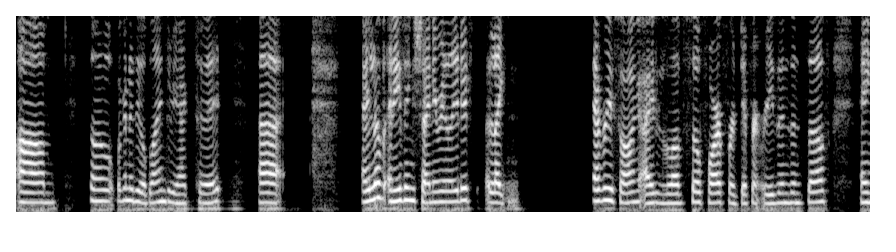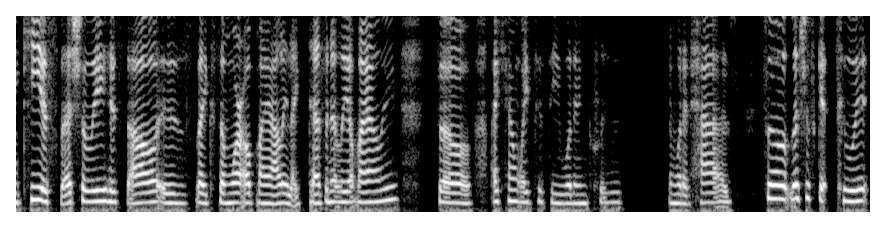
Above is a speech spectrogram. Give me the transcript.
Um so we're gonna do a blinds react to it. Uh I love anything SHINee related. Like every song I love so far for different reasons and stuff. And Key especially, his style is like somewhere up my alley, like definitely up my alley. So I can't wait to see what it includes and what it has. So let's just get to it.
